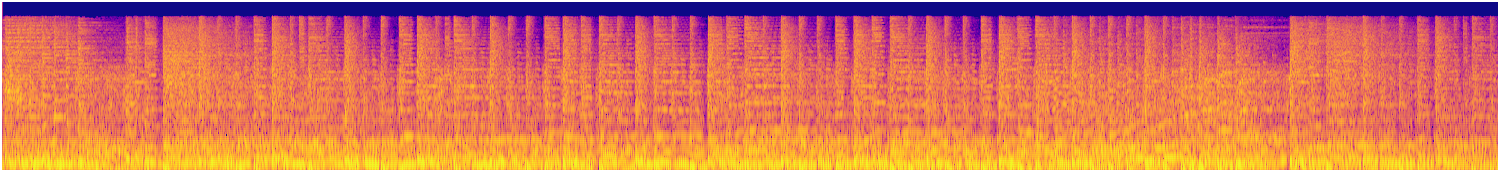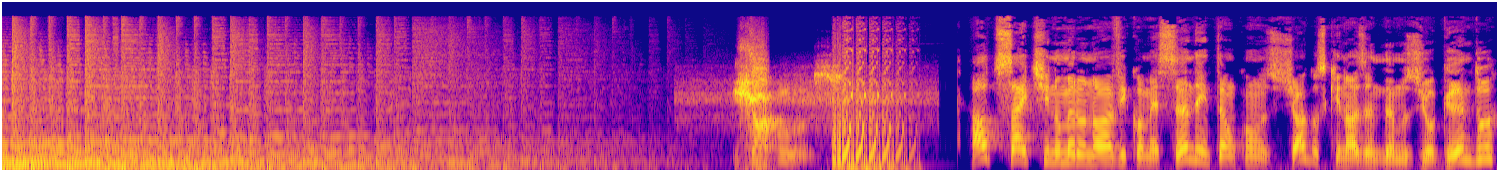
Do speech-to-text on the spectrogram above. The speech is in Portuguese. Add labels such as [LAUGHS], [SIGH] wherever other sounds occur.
Outsite número 9, começando então com os jogos que nós andamos jogando.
